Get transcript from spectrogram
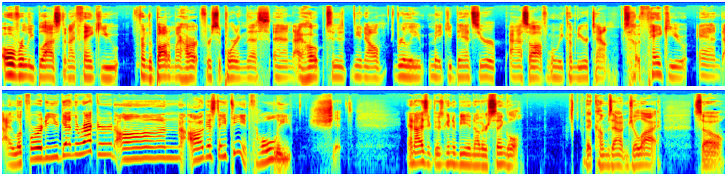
overly blessed and I thank you from the bottom of my heart for supporting this and I hope to, you know, really make you dance your ass off when we come to your town. So thank you and I look forward to you getting the record on August 18th. Holy shit. And Isaac, there's going to be another single that comes out in July. So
